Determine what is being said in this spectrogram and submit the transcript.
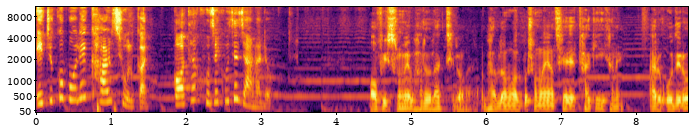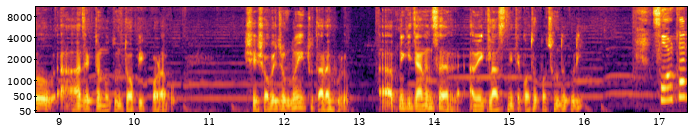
এটুকু বলে খাড় চুলকান। কথা খুঁজে খুঁজে জানালো। অফিস রুমে ভালো লাগছিল না। ভাবলাম অল্প সময় আছে, থাকি এখানে। আর ওদেরও আজ একটা নতুন টপিক পড়াবো। সেসবের জন্যই একটু তাড়াহুড়ো। আপনি কি জানেন, স্যার? আমি ক্লাস নিতে কত পছন্দ করি? ফোরকান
